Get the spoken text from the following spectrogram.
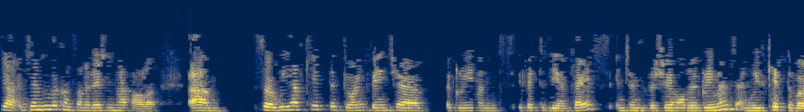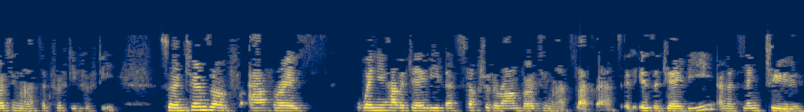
Yeah. In terms of the consolidation, hi, Paula. Um, so We have kept the joint venture agreement effectively in place in terms of the shareholder agreement, and we've kept the voting rights at 50/50. So In terms of IFRS, when you have a JV that's structured around voting rights like that, it is a JV, and it's linked to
